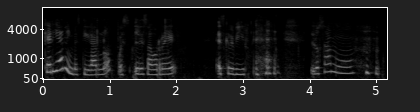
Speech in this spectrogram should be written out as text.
querían investigarlo, pues les ahorré escribir. Los amo.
